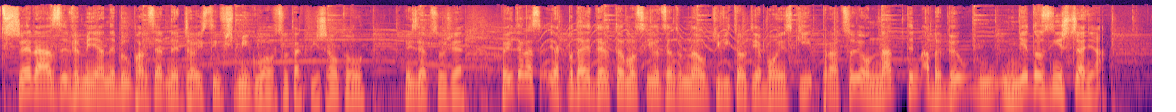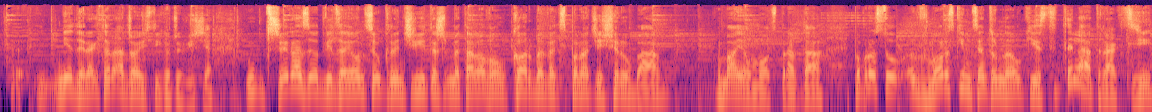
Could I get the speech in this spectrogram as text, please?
Trzy razy wymieniany był pancerny joystick w śmigłowcu, tak piszą tu. No i zepsuł się. No i teraz, jak podaje dyrektor Morskiego Centrum Nauki Witold Jabłoński, pracują nad tym, aby był nie do zniszczenia. Nie dyrektor, a joystick oczywiście. Trzy razy odwiedzający ukręcili też metalową korbę w eksponacie śruba. Mają moc, prawda? Po prostu w Morskim Centrum Nauki jest tyle atrakcji,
